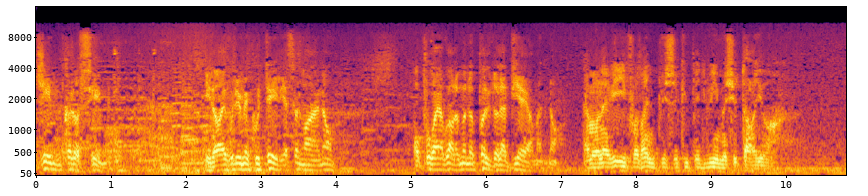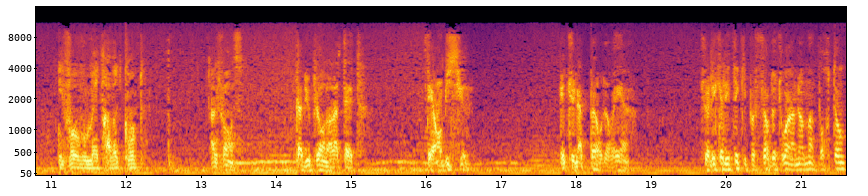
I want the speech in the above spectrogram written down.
Jim Colosimo. Il aurait voulu m'écouter il y a seulement un an. On pourrait avoir le monopole de la bière maintenant. À mon avis, il faudrait ne plus s'occuper de lui, monsieur Torio. Il faut vous mettre à votre compte. Alphonse, t'as du plomb dans la tête. T'es ambitieux. Et tu n'as peur de rien. Tu as des qualités qui peuvent faire de toi un homme important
